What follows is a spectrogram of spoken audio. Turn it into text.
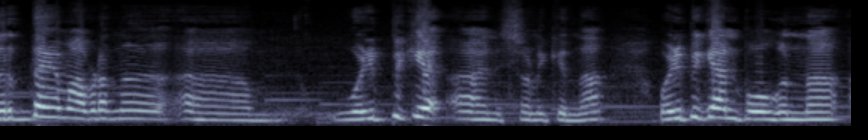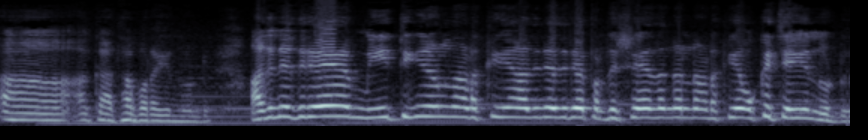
നിർദ്ദയം അവിടെ നിന്ന് ഒഴിപ്പിക്കാൻ ശ്രമിക്കുന്ന ഒഴിപ്പിക്കാൻ പോകുന്ന കഥ പറയുന്നുണ്ട്. അതിനെതിരെ മീറ്റിങ്ങുകൾ നടക്കുകയും അതിനെതിരെ പ്രതിഷേധങ്ങൾ നടക്കുകയും ഒക്കെ ചെയ്യുന്നുണ്ട്.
